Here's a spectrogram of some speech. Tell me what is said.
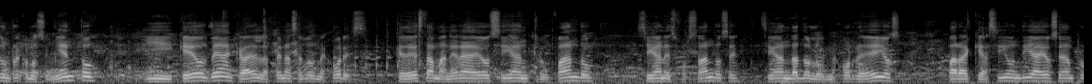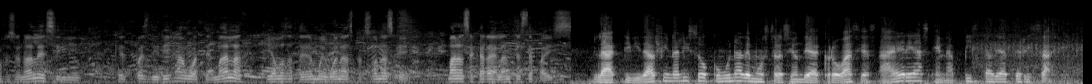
un reconocimiento y que ellos vean que vale la pena ser los mejores, que de esta manera ellos sigan triunfando sigan esforzándose, sigan dando lo mejor de ellos para que así un día ellos sean profesionales y que pues dirijan Guatemala y vamos a tener muy buenas personas que van a sacar adelante este país. La actividad finalizó con una demostración de acrobacias aéreas en la pista de aterrizaje.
